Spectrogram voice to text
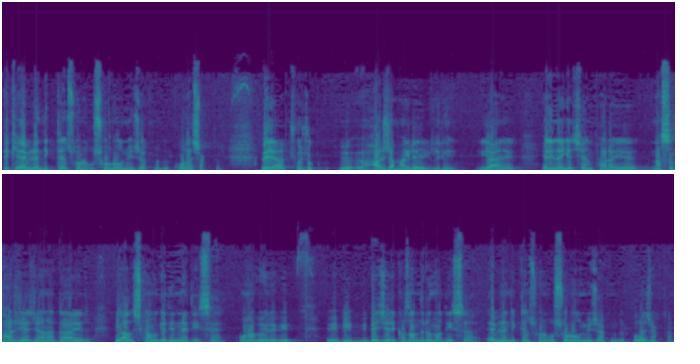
peki evlendikten sonra bu sorun olmayacak mıdır? Olacaktır. Veya çocuk e, harcama ile ilgili yani eline geçen parayı nasıl harcayacağına dair bir alışkanlık edinmediyse, ona böyle bir bir, bir, beceri kazandırılmadıysa evlendikten sonra bu sorun olmayacak mıdır? Olacaktır. E,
